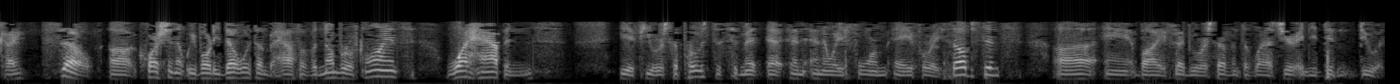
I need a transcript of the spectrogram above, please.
Okay, so uh, question that we've already dealt with on behalf of a number of clients: What happens if you were supposed to submit an NOA Form A for a substance uh, and by February 7th of last year and you didn't do it?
